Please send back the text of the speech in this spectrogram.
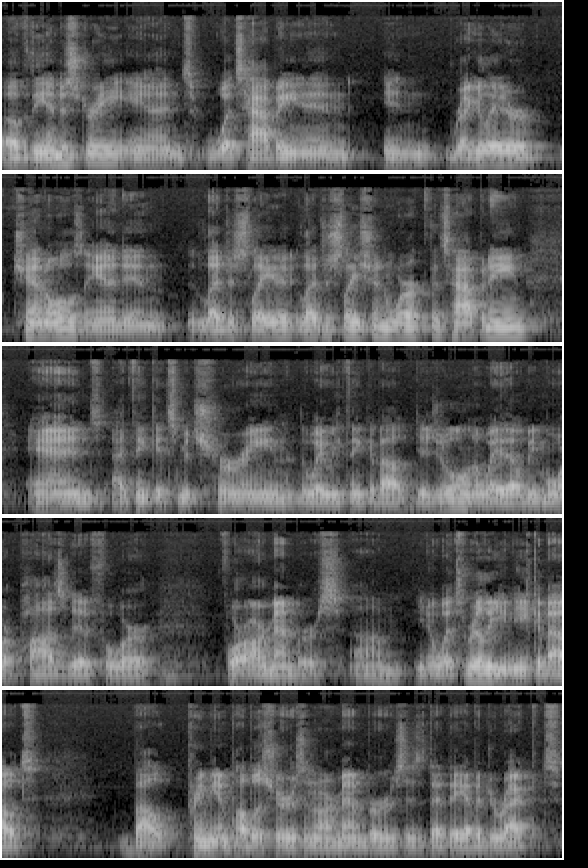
of the industry and what's happening in in regulator channels and in legislative legislation work that's happening and I think it's maturing the way we think about digital in a way that will be more positive for for our members. Um, you know what's really unique about about premium publishers and our members is that they have a direct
